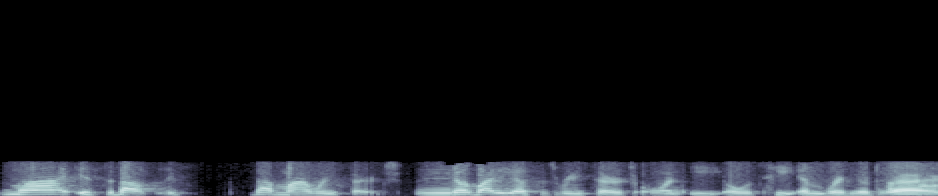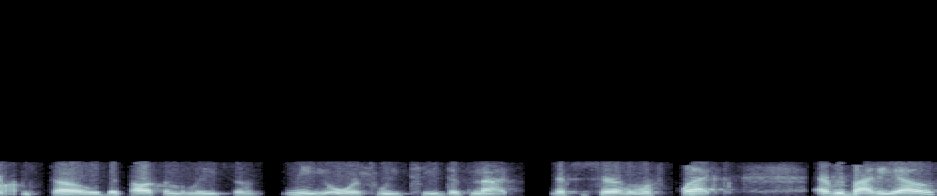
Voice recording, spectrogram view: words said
my it's about it's about my research. Nobody else's research on E EOTMradio.com. Right. So the thoughts and beliefs of me or Sweet Tea does not necessarily reflect everybody else.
